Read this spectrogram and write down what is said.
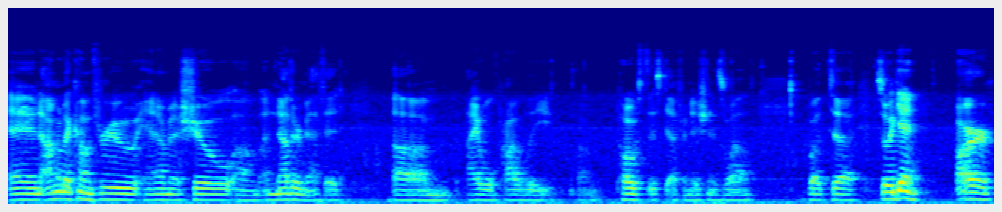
and I'm going to come through and I'm going to show um, another method. Um, I will probably um, post this definition as well. But uh, so again, our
